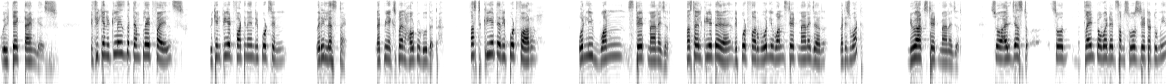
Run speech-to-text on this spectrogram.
will take time guys. If you can utilize the template files we can create 49 reports in very less time. Let me explain how to do that. First create a report for only one state manager. First i'll create a report for only one state manager. That is what? New york state manager. So i'll just so the client provided some source data to me.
